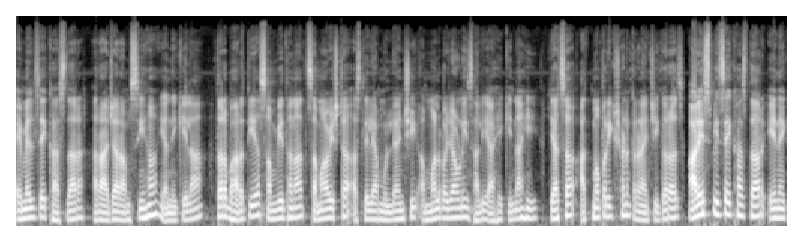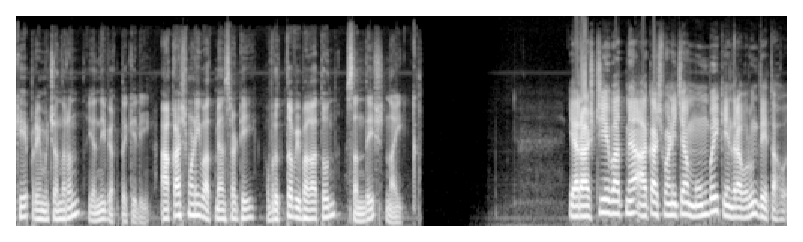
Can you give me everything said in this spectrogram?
एमएलचे खासदार खासदार राजाराम सिंह यांनी केला. तर भारतीय संविधानात समाविष्ट असलेल्या मूल्यांची अंमलबजावणी झाली आहे की नाही याचं आत्मपरीक्षण करण्याची गरज आरएसपीचे खासदार एन ए के प्रेमचंद्रन यांनी व्यक्त केली. आकाशवाणी बातम्यांसाठी वृत्त विभागातून संदेश नाईक. या राष्ट्रीय बातम्या आकाशवाणीच्या मुंबई केंद्रावरून देत आहोत.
